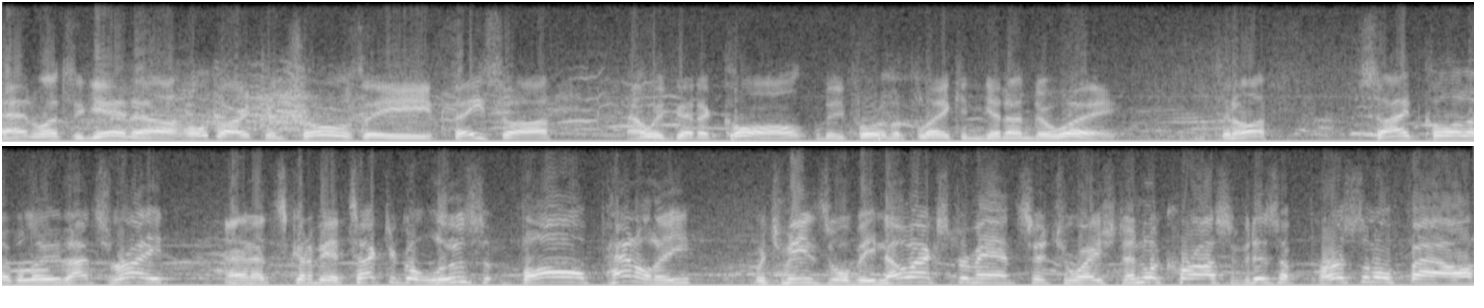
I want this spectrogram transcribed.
And once again, uh, Hobart controls the face-off. Now we've got a call before the play can get underway. It's an off offside call, I believe. That's right, and it's going to be a technical loose ball penalty, which means there will be no extra man situation. In lacrosse, if it is a personal foul,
